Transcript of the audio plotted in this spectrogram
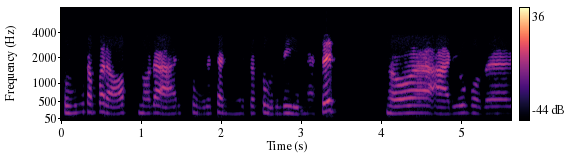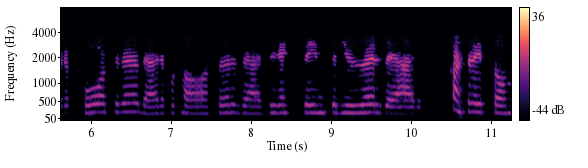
stort apparat når det er store sendinger fra store begivenheter. Nå er det jo både reportere, det er reportasjer, det er direkte intervjuer, det er kanskje litt sånn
